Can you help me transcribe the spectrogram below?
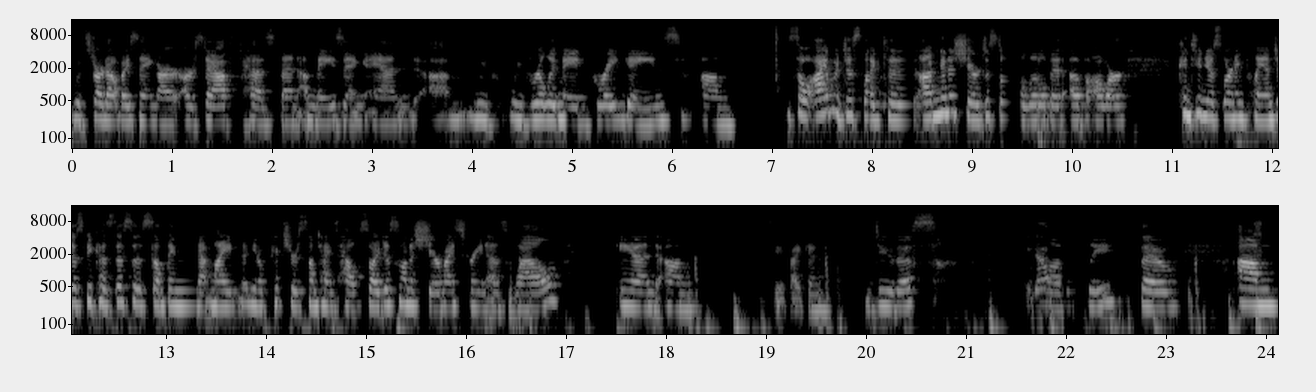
would start out by saying our, our staff has been amazing and um, we've we've really made great gains. Um, so I would just like to I'm going to share just a little bit of our continuous learning plan just because this is something that might you know pictures sometimes help so i just want to share my screen as well and um let's see if i can do this There you go. obviously so um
